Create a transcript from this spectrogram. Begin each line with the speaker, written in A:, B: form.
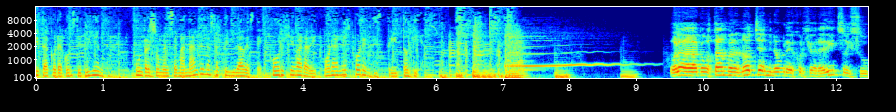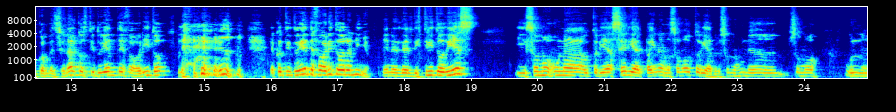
A: Bitácora Constituyente, un resumen semanal de las actividades de Jorge Baradit Morales por el Distrito 10.
B: Hola, ¿cómo están? Buenas noches. Mi nombre es Jorge Baradit, soy su convencional constituyente favorito, el constituyente favorito de los niños, en el del Distrito 10, y somos una autoridad seria del país. No, no somos autoridad, pero somos una, somos,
